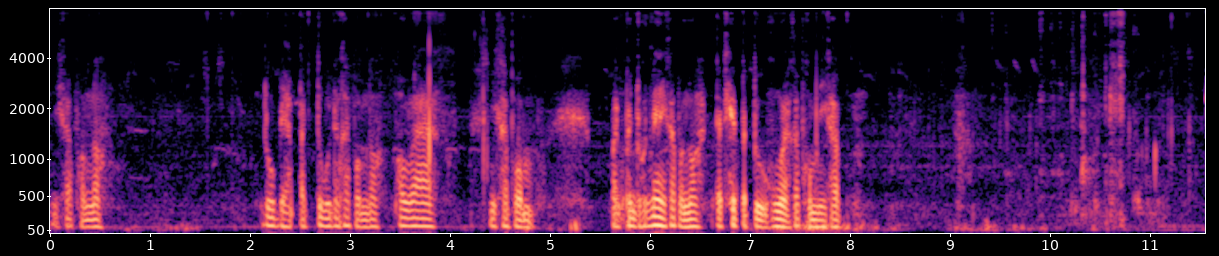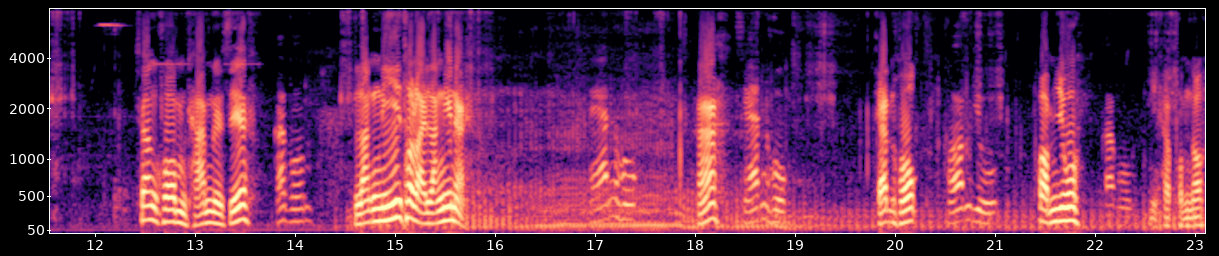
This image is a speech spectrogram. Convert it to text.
นี่ครับผมเนาะดูแบบประตูนะครับผมเนาะเพราะว่านี่ครับผม มันเป็นอยู่แน่ครับผมเนาะจะเทศประตูหัวครับผมนี่ครับ ช่างคมถามหน่อยสิครับผมหลังนี้เท่าไหร่หลังนี้น่ะแสนหกฮะแสนหกแสนหกพร้อมอยู่พร้อมอยู่ครับผมนี่ครับผมเนาะ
